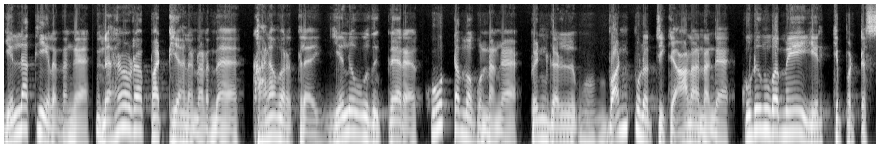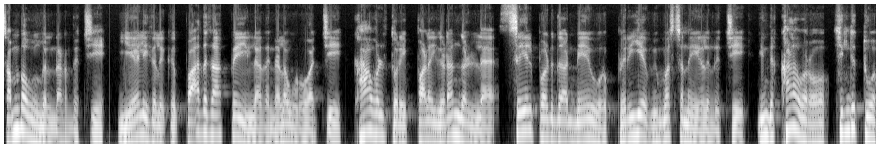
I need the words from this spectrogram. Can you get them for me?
எல்லாத்தையும் இழந்தாங்க. நகரோட பாட்டியால நடந்த கலவரத்துல எழுபது பேரை கூட்டமா கொண்டாங்க பெண்கள் வன்புணர்ச்சிக்கு ஆளானாங்க. குடும்பமே எரிக்கப்பட்ட சம்பவங்கள் நடந்துச்சு. ஏழைகளுக்கு பாதுகாப்பே இல்லாத நில உருவாச்சு. காவல்துறை பல இடங்கள்ல செயல்படுதான்னே ஒரு பெரிய விமர்சனம் எழுந்துச்சு. இந்த கலவரம் இந்துத்துவ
